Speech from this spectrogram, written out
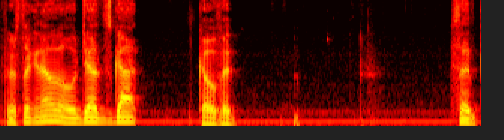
First thing you know, oh, Jed's got COVID. Said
